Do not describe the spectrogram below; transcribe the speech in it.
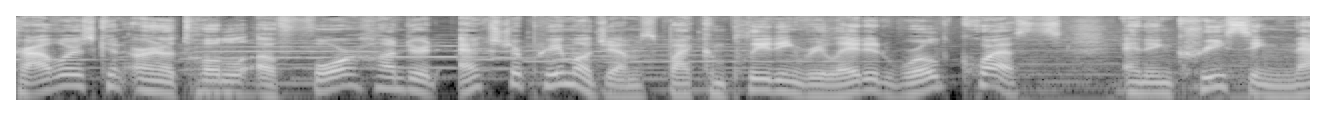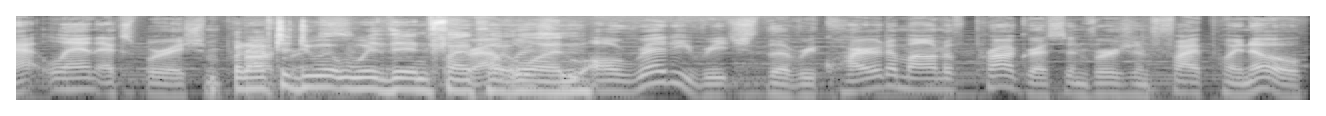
Travelers can earn a total of 400 extra Primo Gems by completing related world quests and increasing Natlan exploration progress. But I have to do it progress. within Travelers who 5.1. already reached the required amount of progress in version 5.0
